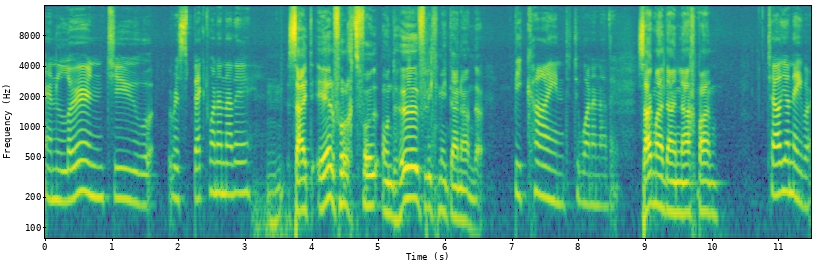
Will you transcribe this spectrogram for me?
and learn to respect one another. Mhm. Seid ehrfurchtsvoll und höflich miteinander. Be kind to one another. Sag mal deinen Nachbarn, Tell your neighbor,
